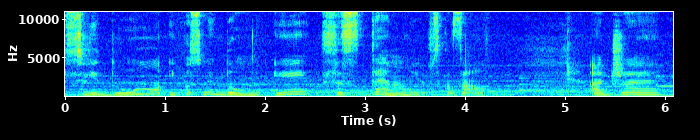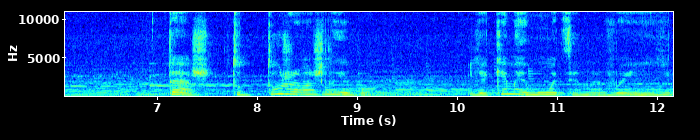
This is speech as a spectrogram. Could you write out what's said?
свідомо і послідовно, і системно, я б сказала. Адже теж тут дуже важливо, якими емоціями ви її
